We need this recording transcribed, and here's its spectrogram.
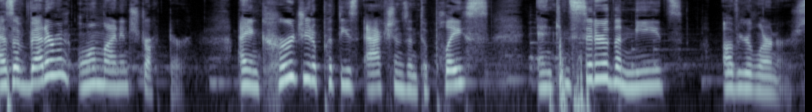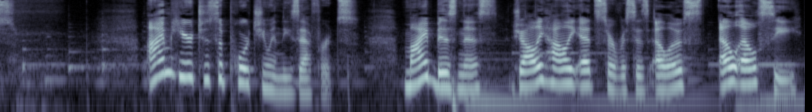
As a veteran online instructor, I encourage you to put these actions into place and consider the needs of your learners. I'm here to support you in these efforts. My business, Jolly Holly Ed Services LLC,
